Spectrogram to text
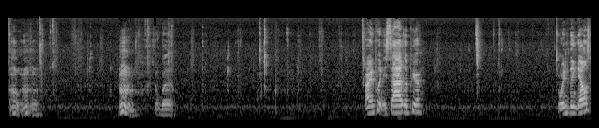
Mm-mm-mm. Mmm. So good. I ain't putting any sides up here. Or anything else.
